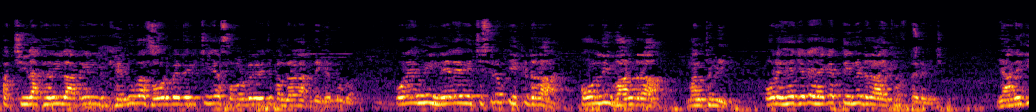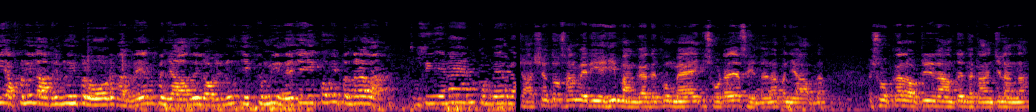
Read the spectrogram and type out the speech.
25 ਲੱਖ ਦੀ ਲਾਟਰੀ ਖੇਲੂਗਾ 100 ਰੁਪਏ ਦੇ ਵਿੱਚ ਜਾਂ 100 ਰੁਪਏ ਦੇ ਵਿੱਚ 15 ਲੱਖ ਦੀ ਖੇਲੂਗਾ। ਔਰ ਇਹ ਮਹੀਨੇ ਦੇ ਵਿੱਚ ਸਿਰਫ ਇੱਕ draw only one draw monthly ਔਰ ਇਹ ਜਿਹੜੇ ਹੈਗੇ ਤਿੰਨ ਡਰਾ ਇੱਕ ਹਫ਼ਤੇ ਦੇ ਵਿੱਚ। ਯਾਨੀ ਕਿ ਆਪਣੀ ਲਾਟਰੀ ਨੂੰ ਹੀ ਪ੍ਰਮੋਟ ਕਰ ਰਹੇ ਆ ਪੰਜਾਬ ਦੀ ਲਾਟਰੀ ਨੂੰ ਇੱਕ ਮਹੀਨੇ 'ਚ ਇੱਕੋ ਵੀ 15 ਲੱਖ। ਤੁਸੀਂ ਇਹਨਾਂ ਇਹਨੂੰ ਕੰਪੇਅਰ ਸ਼ਾਸਨ ਤੋਂ ਸਰ ਮੇਰੀ ਇਹੀ ਮੰਗ ਹੈ ਦੇਖੋ ਮੈਂ ਇੱਕ ਛੋਟਾ ਜਿਹਾ ਸੇਲਰ ਹਾਂ ਪੰਜਾਬ ਦਾ। ਅਸ਼ੋਕਾ ਲੋਟਰੀ ਦੇ ਨਾਮ ਤੇ ਦੁਕਾਨ ਚਲਾਉਂਦਾ।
